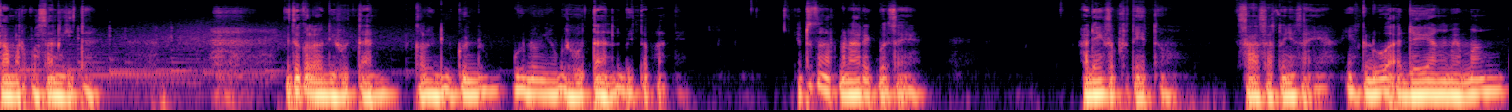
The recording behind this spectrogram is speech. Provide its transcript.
kamar kosan kita. Itu kalau di hutan kalau di gunung gunung yang berhutan lebih tepatnya. Itu sangat menarik buat saya. Ada yang seperti itu. Salah satunya saya. Yang kedua ada yang memang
